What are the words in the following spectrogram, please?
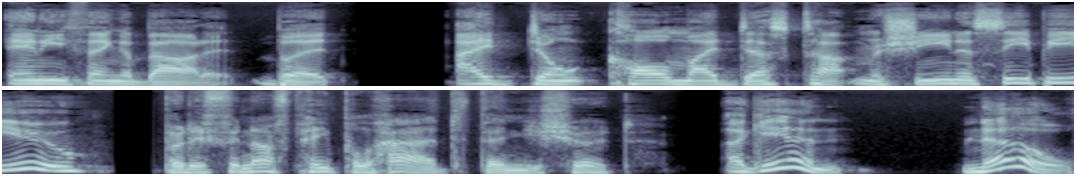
anything about it. But I don't call my desktop machine a CPU. But if enough people had, then you should. Again, no.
